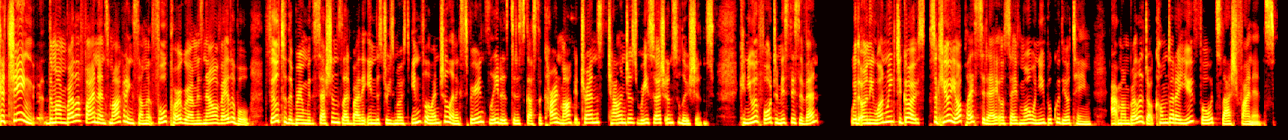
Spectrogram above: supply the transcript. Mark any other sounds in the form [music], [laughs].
Kaching! The Mumbrella Finance Marketing Summit full program is now available, filled to the brim with sessions led by the industry's most influential and experienced leaders to discuss the current market trends, challenges, research, and solutions. Can you afford to miss this event? With only one week to go, secure your place today or save more when you book with your team at mumbrella.com.au forward slash finance.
